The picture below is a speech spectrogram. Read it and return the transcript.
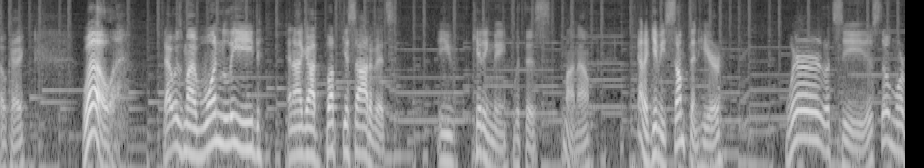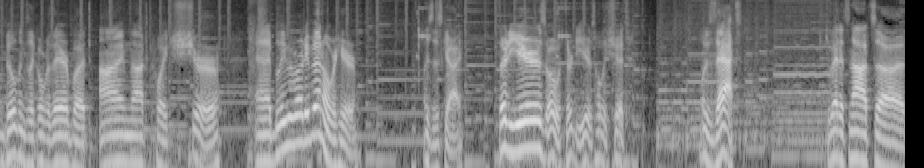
Okay. Well, that was my one lead, and I got Bupkis out of it. Are you kidding me with this? Come on now. Gotta give me something here. Where, let's see, there's still more buildings like over there, but I'm not quite sure. And I believe we've already been over here. Who's this guy? 30 years? Oh, 30 years, holy shit. What is that? Too bad it's not uh,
